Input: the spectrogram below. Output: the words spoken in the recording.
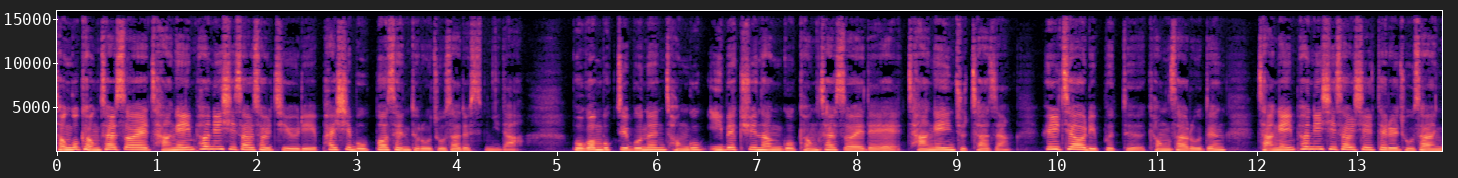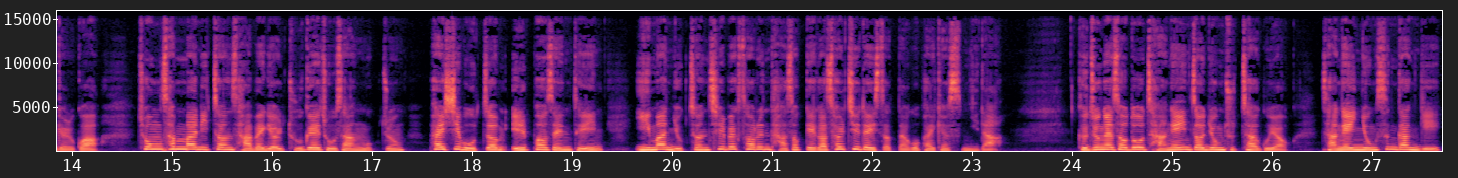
전국 경찰서의 장애인 편의시설 설치율이 85%로 조사됐습니다. 보건복지부는 전국 251곳 경찰서에 대해 장애인 주차장, 휠체어 리프트, 경사로 등 장애인 편의시설 실태를 조사한 결과 총 32,412개 조사 항목 중 85.1%인 26,735개가 설치돼 있었다고 밝혔습니다. 그 중에서도 장애인 전용 주차구역, 장애인용 승강기,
